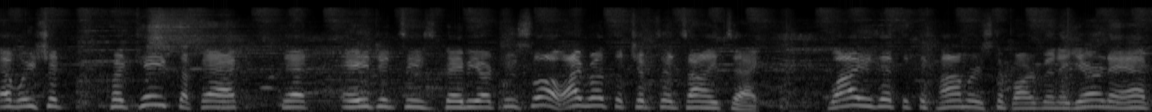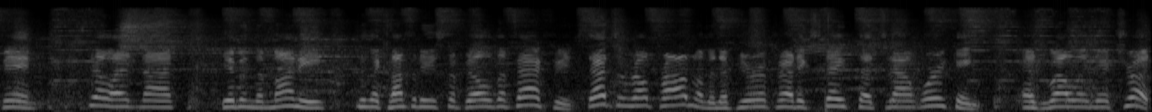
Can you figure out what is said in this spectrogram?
and we should critique the fact that agencies maybe are too slow. I wrote the Chips and Science Act. Why is it that the Commerce Department, a year and a half in, still has not given the money to the companies to build the factories? That's a real problem in a bureaucratic state that's not working as well as it should.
